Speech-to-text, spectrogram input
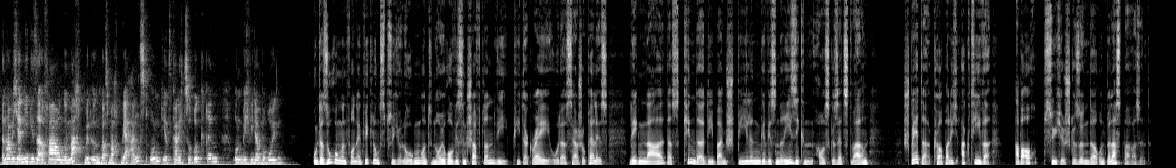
dann habe ich ja nie diese Erfahrung gemacht mit irgendwas macht mir Angst und jetzt kann ich zurückrennen und mich wieder beruhigen. Untersuchungen von Entwicklungspsychologen und Neurowissenschaftlern wie Peter Gray oder Sergio Pellis legen nahe, dass Kinder, die beim Spielen gewissen Risiken ausgesetzt waren, später körperlich aktiver, aber auch psychisch gesünder und belastbarer sind.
